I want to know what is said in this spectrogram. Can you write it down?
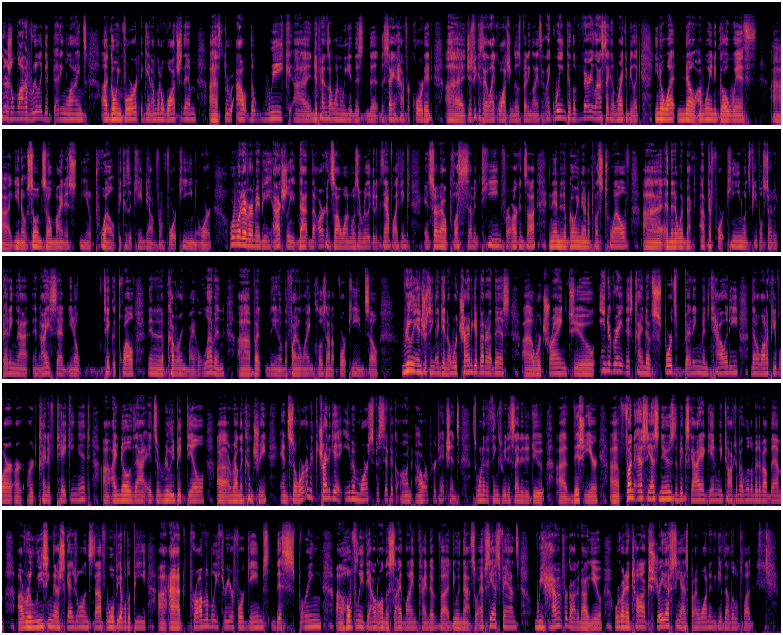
There's a lot of really good betting lines uh, going forward. Again, I'm going to watch them uh, throughout the week. Uh, it depends on when we get this the, the second half recorded. Uh, just because I like watching those betting lines, I like wait until the very last second where I can be like, you know what? No, I'm going to go with uh, you know, so and so minus, you know, 12 because it came down from 14 or or whatever it may be. Actually, that the Arkansas one was a really good example. I think it started out plus 17 for Arkansas and ended up going down to plus 12, uh, and then it went back up to 14 once people started betting that. And I said, you know, take the 12. They ended up covering by 11, uh, but you know the final line closed out at 14. So really interesting. Again, we're trying to get better at this. Uh, we're trying to integrate this kind of sports betting mentality that a lot of people are, are, are kind of taking it. Uh, I know that it's a really big deal uh, around the country. And so we're going to try to get even more specific on our predictions. It's one of the things we decided to do uh, this year. Uh, fun FCS news the Big Sky, again, we talked about a little bit about them uh, releasing their schedule and stuff. We'll be able to be at probably three or four games this spring uh, hopefully down on the sideline, kind of uh, doing that. So, FCS fans, we haven't forgot about you. We're going to talk straight FCS, but I wanted to give that little plug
